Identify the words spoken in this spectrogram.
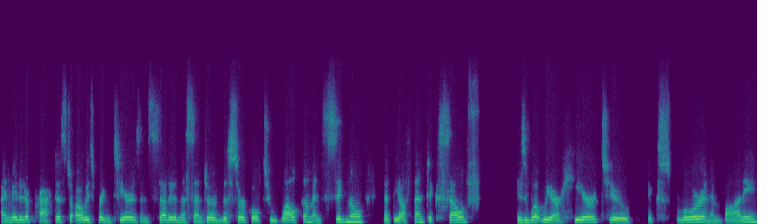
I made it a practice to always bring tears and set it in the center of the circle to welcome and signal that the authentic self is what we are here to explore and embody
